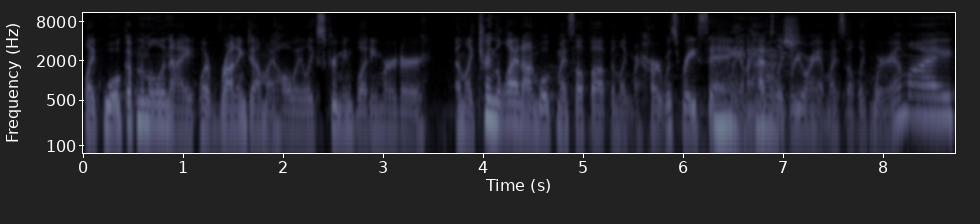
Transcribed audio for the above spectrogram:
like woke up in the middle of the night, went running down my hallway, like screaming bloody murder, and like turned the light on, woke myself up, and like my heart was racing, and I had to like reorient myself. Like where am I?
